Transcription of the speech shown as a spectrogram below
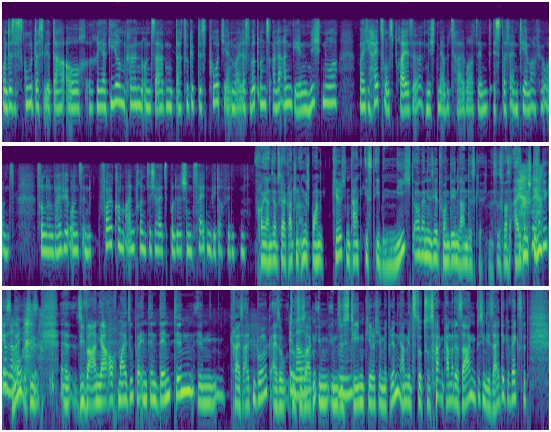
Und es ist gut, dass wir da auch reagieren können und sagen, dazu gibt es Podien, weil das wird uns alle angehen. Nicht nur weil die Heizungspreise nicht mehr bezahlbar sind, ist das ein Thema für uns, sondern weil wir uns in vollkommen anderen sicherheitspolitischen Zeiten wiederfinden. Frau Jan, Sie haben es ja gerade schon angesprochen, Kirchentag ist eben nicht organisiert von den Landeskirchen. Das ist was Eigenständiges. genau. ne? Sie, äh, Sie, waren ja auch mal Superintendentin im Kreis Altenburg, also genau. sozusagen im, im mhm. System mhm. Kirche mit drin. Sie haben jetzt sozusagen, kann man das sagen, ein bisschen die Seite gewechselt.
